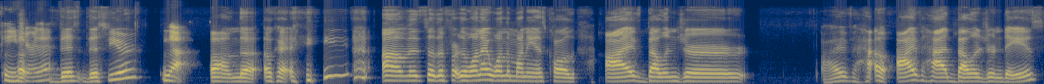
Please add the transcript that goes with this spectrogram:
Can you Uh, share that? This this year. Yeah. Um the okay. um so the the one I won the money is called I've Bellinger I've ha- oh, I've had Bellinger days.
